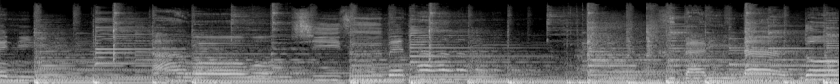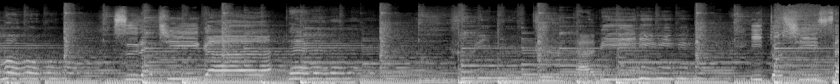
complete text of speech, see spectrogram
胸に顔を沈めた二人何度もすれ違って振り向くたびに愛しさ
